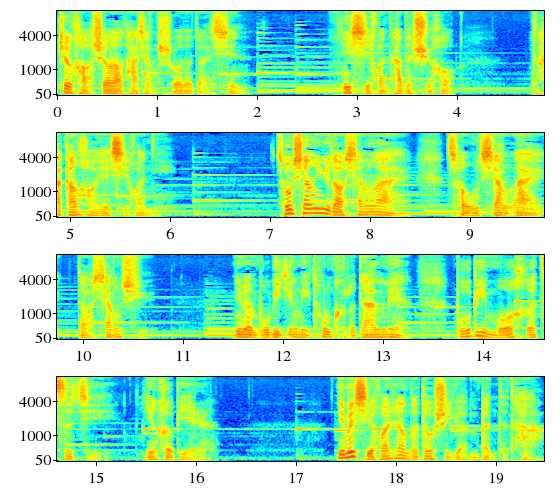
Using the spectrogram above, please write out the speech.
正好收到他想说的短信。你喜欢他的时候，他刚好也喜欢你。从相遇到相爱，从相爱到相许，你们不必经历痛苦的单恋，不必磨合自己迎合别人。你们喜欢上的都是原本的他，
